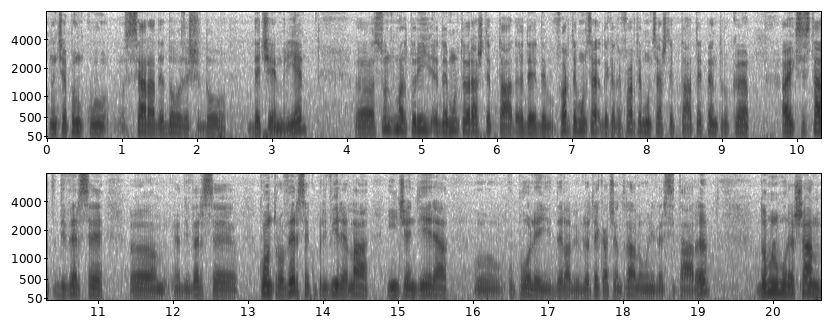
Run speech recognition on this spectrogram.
începând cu seara de 22 decembrie. Uh, sunt mărturii de multe ori așteptate, de, de, foarte mulți, de către foarte mulți așteptate, pentru că au existat diverse, uh, diverse controverse cu privire la incendierea uh, cupolei de la Biblioteca Centrală Universitară. Domnul Mureșan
